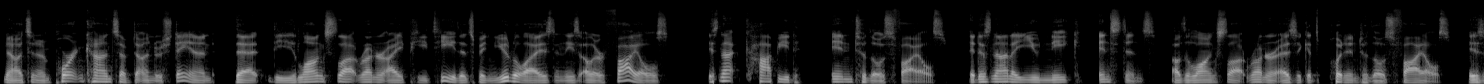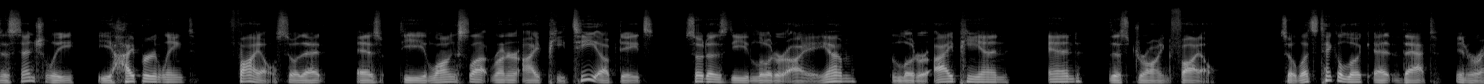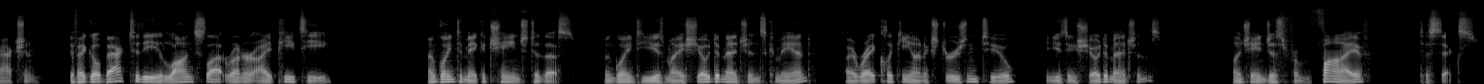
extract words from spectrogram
Now, it's an important concept to understand that the long slot runner IPT that's been utilized in these other files is not copied into those files. It is not a unique instance of the long slot runner as it gets put into those files. It is essentially a hyperlinked file so that as the long slot runner IPT updates, so does the loader IAM, the loader IPN, and this drawing file. So let's take a look at that interaction. If I go back to the long slot runner IPT, I'm going to make a change to this. I'm going to use my show dimensions command by right clicking on extrusion 2 and using show dimensions. I'll change this from 5 to 6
